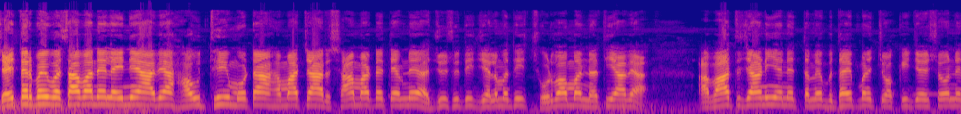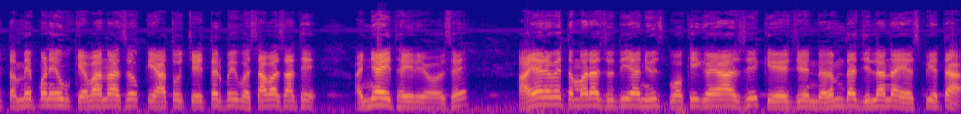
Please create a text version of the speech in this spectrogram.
ચૈતરભાઈ વસાવાને લઈને આવ્યા સૌથી મોટા સમાચાર. શા માટે તેમને હજુ સુધી જેલમાંથી છોડવામાં નથી આવ્યા? આ વાત જાણી અને તમે બધાય પણ ચોંકી જશો અને તમે પણ એવું કહેવાના છો કે આ તો ચૈતરભાઈ વસાવા સાથે અન્યાય થઈ રહ્યો છે હા યાર હવે તમારા સુધી આ ન્યૂઝ પહોંચી ગયા હશે કે જે નર્મદા જિલ્લાના એસપી હતા,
